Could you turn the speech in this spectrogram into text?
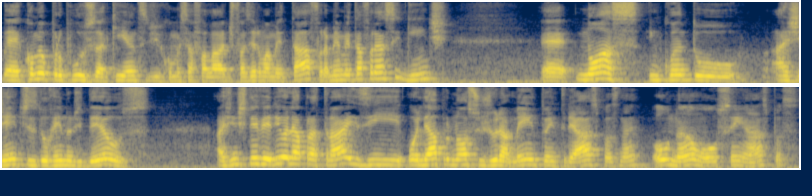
é, como eu propus aqui antes de começar a falar, de fazer uma metáfora, minha metáfora é a seguinte: é, nós, enquanto agentes do reino de Deus, a gente deveria olhar para trás e olhar para o nosso juramento, entre aspas, né? ou não, ou sem aspas,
